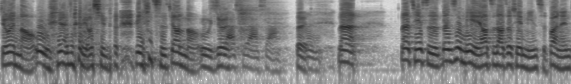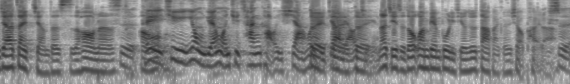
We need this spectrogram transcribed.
就会脑雾。现在最流行的名词叫脑雾，是啊，是啊，是啊。对，嗯、那。那其实，但是你也要知道这些名词，不然人家在讲的时候呢，是可以去用原文去参考一下，会比较了解。对对对，那其实都万变不离其宗，就是大牌跟小牌啦。是，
